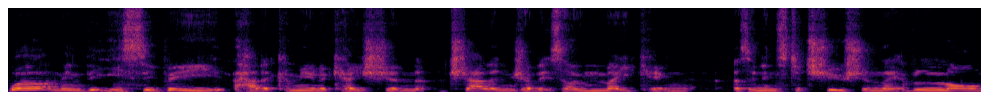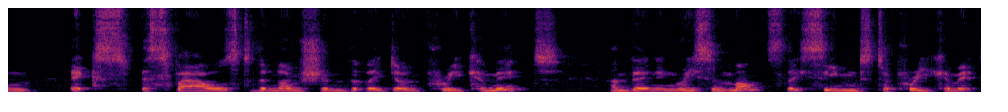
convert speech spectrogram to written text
Well, I mean, the ECB had a communication challenge of its own making. As an institution, they have long espoused the notion that they don't pre commit. And then in recent months, they seemed to pre commit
